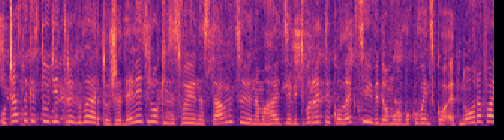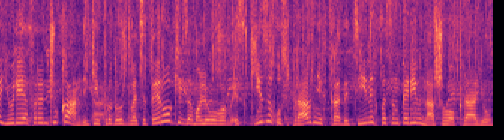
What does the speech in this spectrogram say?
Учасники студії Тригверт уже 9 років зі своєю наставницею намагаються відтворити колекцію відомого буковинського етнографа Юрія Ференчука, який впродовж 20 років замальовував ескізи у справжніх традиційних писанкарів нашого краю.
